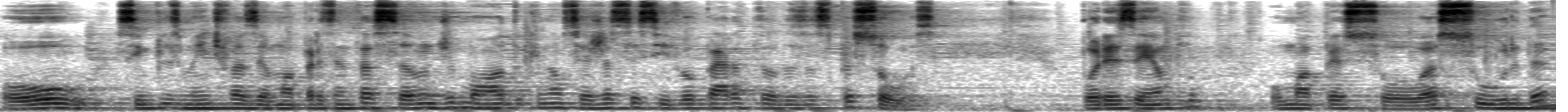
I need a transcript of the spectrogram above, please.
ou simplesmente fazer uma apresentação de modo que não seja acessível para todas as pessoas. Por exemplo, uma pessoa surda,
